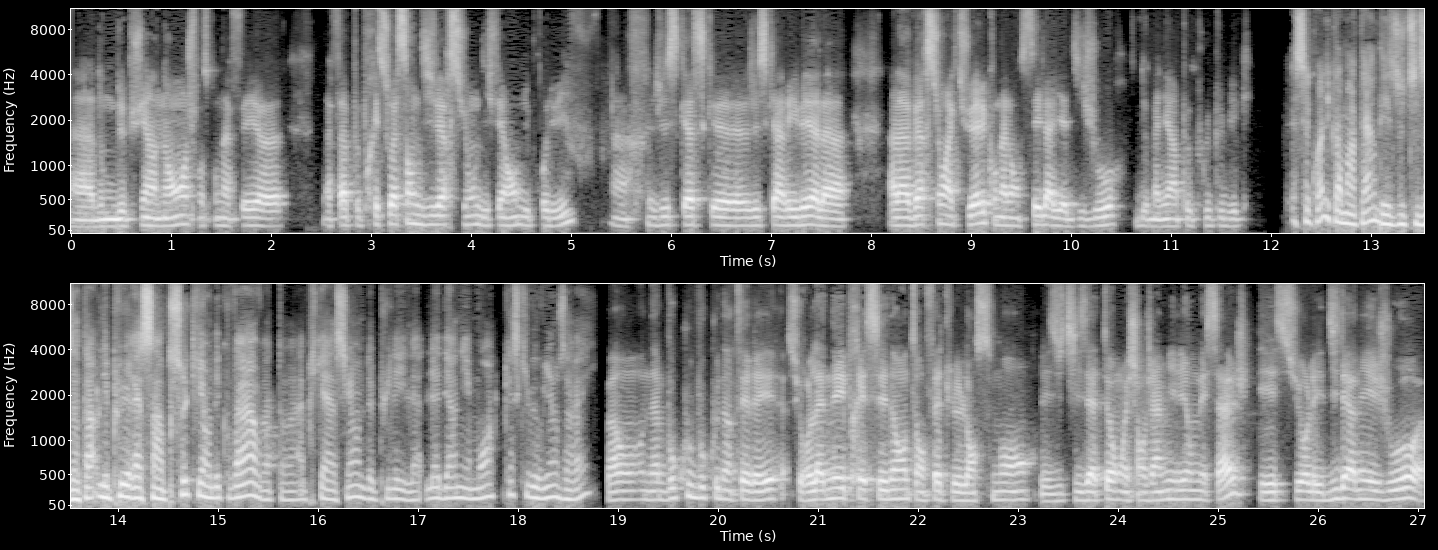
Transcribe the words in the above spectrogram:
Euh, donc, depuis un an, je pense qu'on a fait, a fait à peu près 70 versions différentes du produit jusqu'à ce que, jusqu'à arriver à la, à la version actuelle qu'on a lancée là il y a 10 jours de manière un peu plus publique c'est quoi les commentaires des utilisateurs les plus récents, ceux qui ont découvert votre application depuis les, derniers mois? Qu'est-ce qui vous vient aux oreilles? Ben, on a beaucoup, beaucoup d'intérêt. Sur l'année précédente, en fait, le lancement, les utilisateurs ont échangé un million de messages. Et sur les dix derniers jours,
